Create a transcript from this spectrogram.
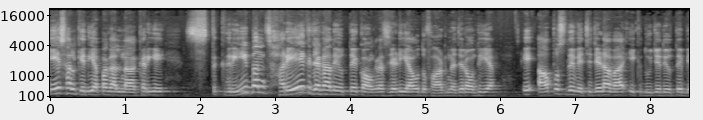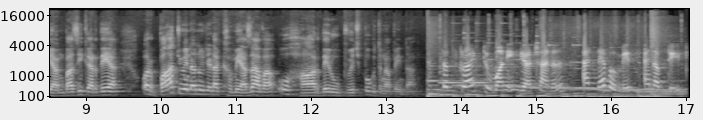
ਇਸ ਹਲਕੇ ਦੀ ਆਪਾਂ ਗੱਲ ਨਾ ਕਰੀਏ। ਤਕਰੀਬਨ ਹਰੇਕ ਜਗ੍ਹਾ ਦੇ ਉੱਤੇ ਕਾਂਗਰਸ ਜਿਹੜੀ ਆ, ਉਹ ਦੁਫਾੜ ਨਜ਼ਰ ਆਉਂਦੀ ਆ। ਇਹ ਆਪਸ ਦੇ ਵਿੱਚ ਜਿਹੜਾ ਵਾ ਇੱਕ ਦੂਜੇ ਦੇ ਉੱਤੇ ਬਿਆਨਬਾਜ਼ੀ ਕਰਦੇ ਆ ਔਰ ਬਾਅਦ ਚੋਂ ਇਹਨਾਂ ਨੂੰ ਜਿਹੜਾ ਖਮਿਆਜ਼ਾ ਵਾ ਉਹ ਹਾਰ ਦੇ ਰੂਪ ਵਿੱਚ ਭੁਗਤਣਾ ਪੈਂਦਾ Subscribe to One India channel and never miss an update.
